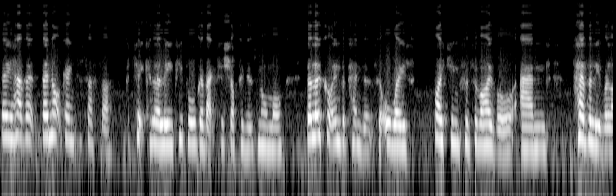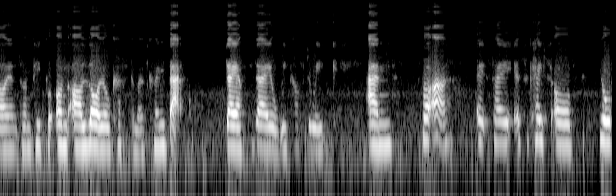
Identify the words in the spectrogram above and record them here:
they have it. They're not going to suffer. Particularly, people will go back to shopping as normal. The local independents are always fighting for survival and heavily reliant on people on our loyal customers coming back day after day or week after week. And for us, it's a it's a case of your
